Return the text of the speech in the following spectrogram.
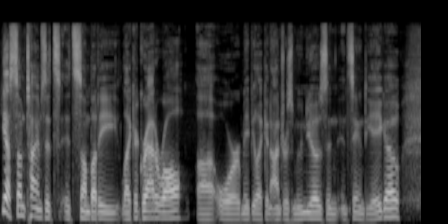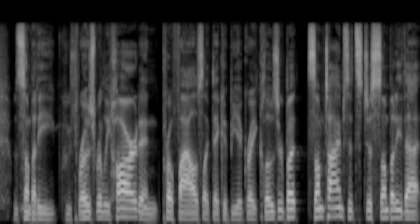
yeah, sometimes it's it's somebody like a Graterol uh, or maybe like an Andres Munoz in, in San Diego, with somebody who throws really hard and profiles like they could be a great closer. But sometimes it's just somebody that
